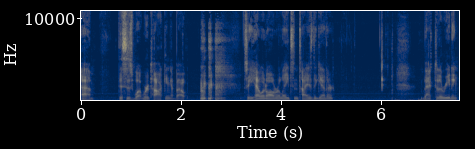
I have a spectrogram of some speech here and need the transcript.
Um, this is what we're talking about. See how it all relates and ties together? Back to the reading.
